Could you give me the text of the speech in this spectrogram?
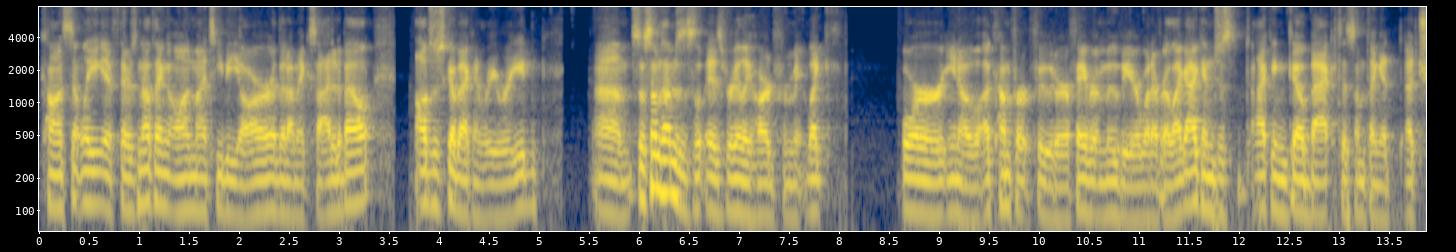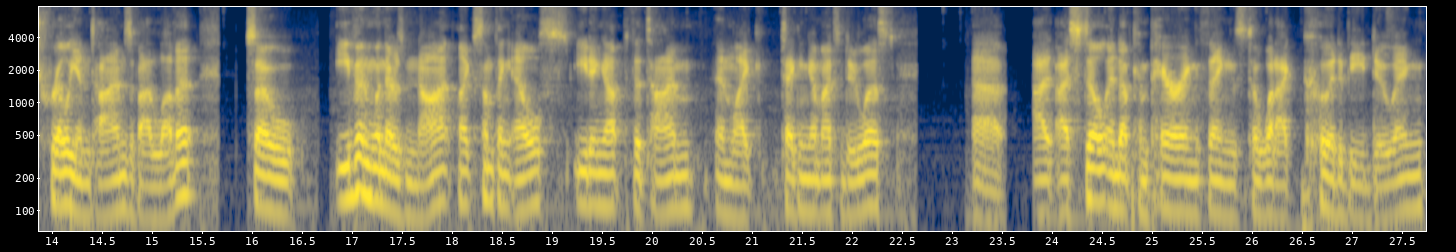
constantly. If there's nothing on my TBR that I'm excited about, I'll just go back and reread. Um, so sometimes it's, it's really hard for me, like, or you know, a comfort food or a favorite movie or whatever. Like, I can just I can go back to something a, a trillion times if I love it. So even when there's not like something else eating up the time and like taking up my to-do list, uh, I, I still end up comparing things to what I could be doing,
